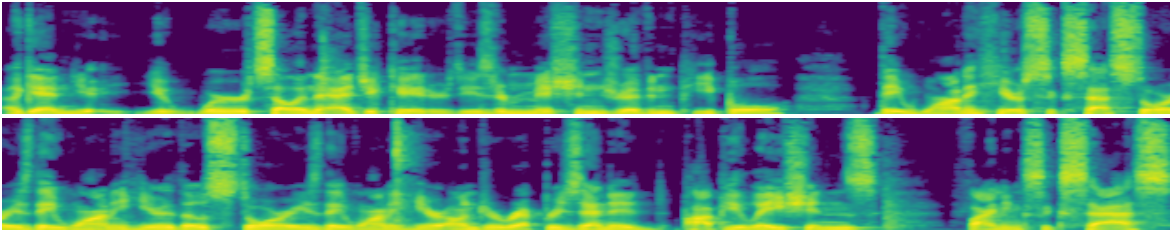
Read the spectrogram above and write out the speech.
Again, you, you, we're selling to educators. These are mission driven people. They want to hear success stories. They want to hear those stories. They want to hear underrepresented populations finding success.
